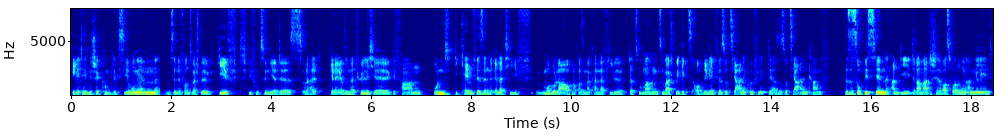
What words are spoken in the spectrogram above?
regeltechnische Komplexierungen im Sinne von zum Beispiel Gift, wie funktioniert es oder halt generell so natürliche Gefahren. Und die Kämpfe sind relativ modular auch noch. Also man kann da viel dazu machen. Zum Beispiel gibt es auch Regeln für soziale Konflikte, also sozialen Kampf. Das ist so ein bisschen an die dramatische Herausforderung angelehnt.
